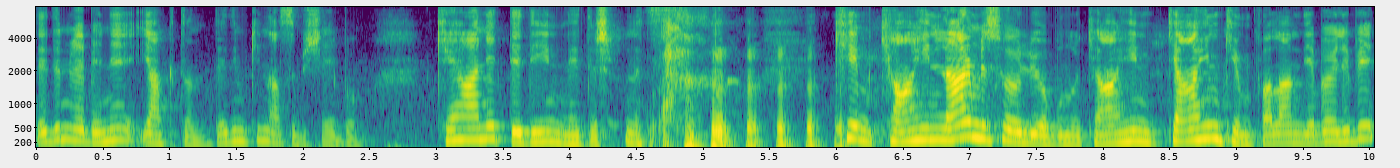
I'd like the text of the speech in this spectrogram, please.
Dedin ve beni yaktın. Dedim ki nasıl bir şey bu? Kehanet dediğin nedir? kim? Kahinler mi söylüyor bunu? Kahin, kahin kim falan diye böyle bir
